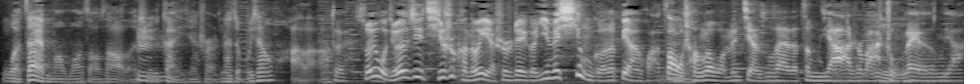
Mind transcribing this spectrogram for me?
我再毛毛躁躁的去嗯干一些事儿，那就不像话了啊。对，所以我觉得这其实可能也是这个，因为性格的变化造成了我们减速带的增加，是吧？嗯种类的增加。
